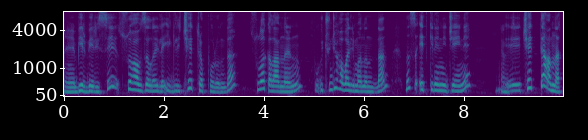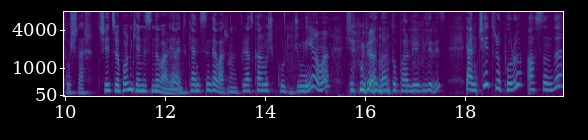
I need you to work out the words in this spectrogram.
e, bir verisi. Su havzalarıyla ilgili ÇED raporunda sulak alanlarının bu üçüncü havalimanından nasıl etkileneceğini evet. e, chatte anlatmışlar. Chat raporunun kendisinde var yani. Evet kendisinde var. Evet. Biraz karmaşık kurduk cümleyi ama şimdi biraz daha toparlayabiliriz. Yani chat raporu aslında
